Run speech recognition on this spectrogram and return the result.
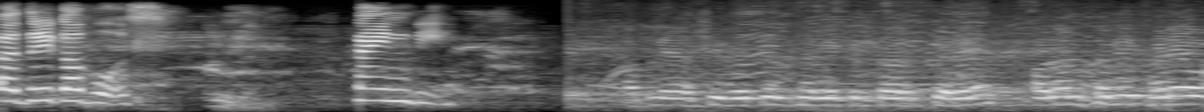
पत्रिका बोस नाइन बी अपने आशीर्वचन से तर्क करें और हम सभी खड़े हो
